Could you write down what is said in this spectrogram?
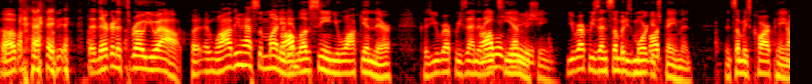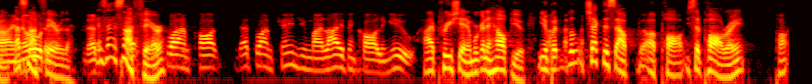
Okay, then they're going to throw you out. But and while you have some money, Prob- they love seeing you walk in there because you represent an Probably. ATM machine. You represent somebody's mortgage But- payment and somebody's car payment. I that's not that. fair, though. That's, That's, that's not fair. That's why I'm call, That's why I'm changing my life and calling you. I appreciate it. and We're going to help you. You know, but, but check this out, uh, Paul. You said Paul, right? Paul,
